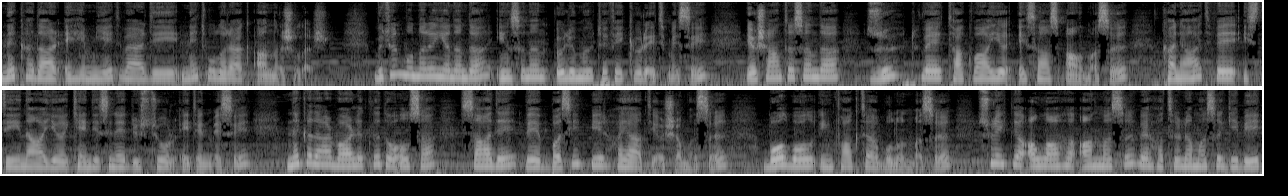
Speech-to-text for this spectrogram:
ne kadar ehemmiyet verdiği net olarak anlaşılır. Bütün bunların yanında insanın ölümü tefekkür etmesi, yaşantısında zühd ve takvayı esas alması, kanaat ve istinayı kendisine düstur edinmesi, ne kadar varlıklı da olsa sade ve basit bir hayat yaşaması, bol bol infakta bulunması, sürekli Allah'ı anması ve hatırlaması gibi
